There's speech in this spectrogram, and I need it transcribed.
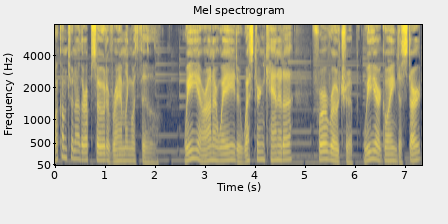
Welcome to another episode of Rambling with Phil. We are on our way to Western Canada for a road trip. We are going to start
